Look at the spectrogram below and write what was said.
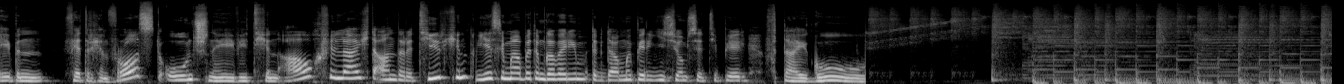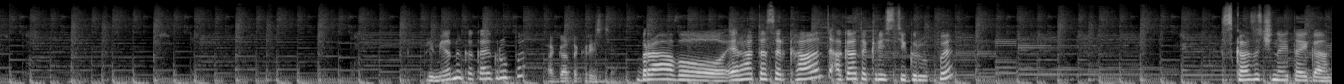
eben Väterchen Frost und Schneewittchen auch vielleicht, andere Tierchen. Если мы об этом говорим, тогда мы перенесемся теперь в тайгу. Примерно какая группа? Агата Кристи. Браво! Das erkannt. Агата Кристи группы. Сказочная тайга.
